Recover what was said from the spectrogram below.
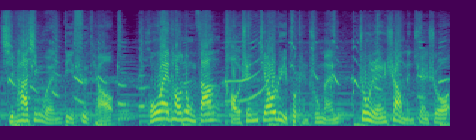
奇葩新闻第四条：红外套弄脏，考生焦虑不肯出门，众人上门劝说。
